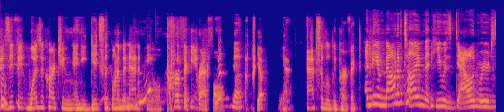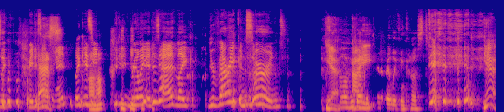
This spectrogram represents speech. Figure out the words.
as if it was a cartoon and he did slip on a banana peel. Perfect Yeah, pratfall. yeah. Yep. Absolutely perfect. And the amount of time that he was down, where you're just like, "Wait, is Yes. he dead? Like, is Uh-huh. he? Did he really hit his head? Like, you're very concerned." Yeah. Oh, he got I, legitimately concussed. yeah.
